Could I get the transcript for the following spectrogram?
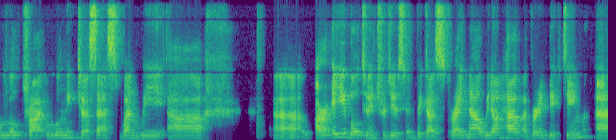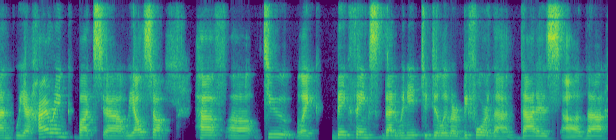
we will try. We will need to assess when we uh, are able to introduce it because right now we don't have a very big team and we are hiring but uh, we also have uh, two like big things that we need to deliver before that. That is uh, the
